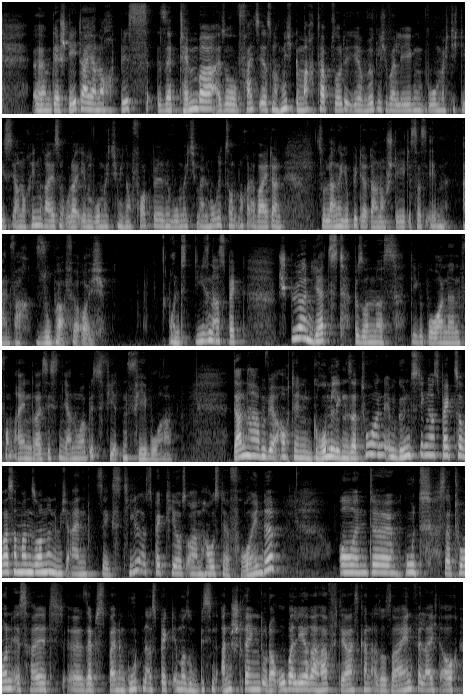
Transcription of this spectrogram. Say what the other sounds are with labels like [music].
Ähm, der steht da ja noch bis September, also falls ihr es noch nicht gemacht habt, solltet ihr wirklich überlegen, wo möchte ich dieses Jahr noch hinreisen oder eben wo möchte ich mich noch fortbilden, wo möchte ich meinen Horizont noch erweitern. Solange Jupiter da noch steht, ist das eben einfach super für euch. Und diesen Aspekt spüren jetzt besonders die Geborenen vom 31. Januar bis 4. Februar. Dann haben wir auch den grummeligen Saturn im günstigen Aspekt zur Wassermann-Sonne, nämlich ein Sextilaspekt hier aus eurem Haus der Freunde. Und äh, gut, Saturn ist halt äh, selbst bei einem guten Aspekt immer so ein bisschen anstrengend oder oberlehrerhaft. Ja, es kann also sein, vielleicht auch,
